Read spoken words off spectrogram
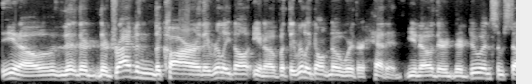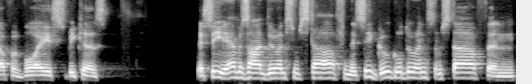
you know they're they're driving the car, they really don't, you know, but they really don't know where they're headed. You know, they're they're doing some stuff with voice because they see Amazon doing some stuff, and they see Google doing some stuff, and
